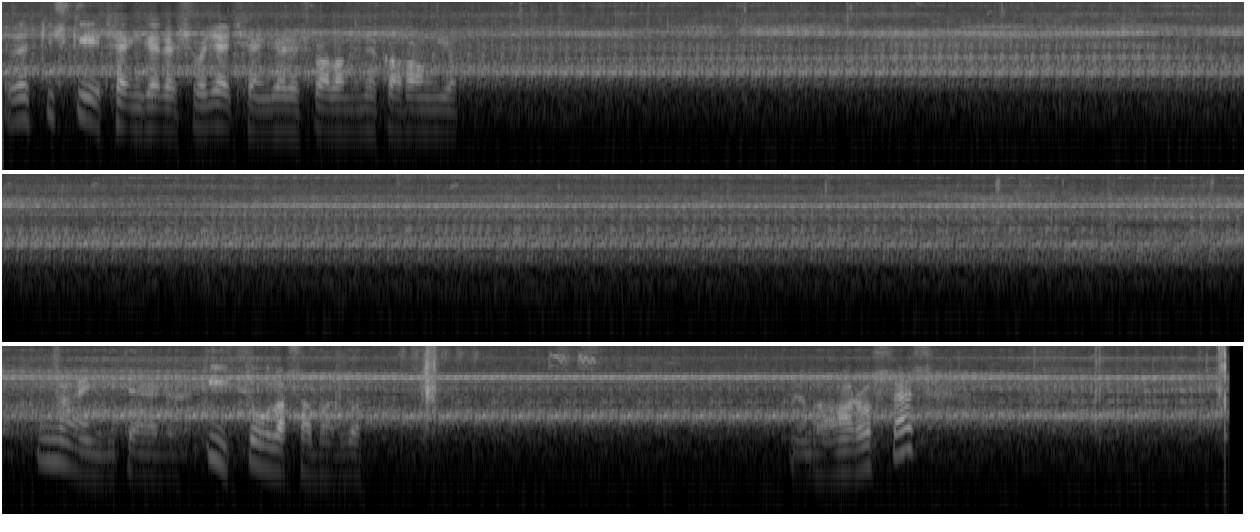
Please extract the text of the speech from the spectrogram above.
Ez egy kis kéthengeres vagy egyhengeres valaminek a hangja. Na ennyit erről. Így szól a szabadba. Nem van rossz ez.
